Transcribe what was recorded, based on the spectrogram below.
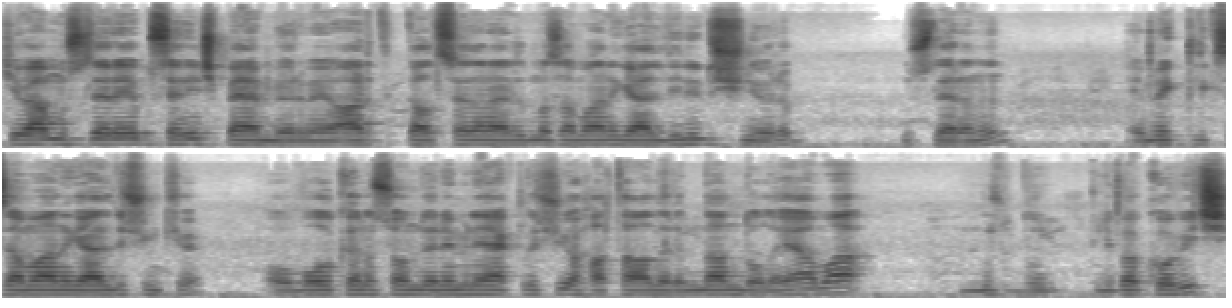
Ki ben Muslera'yı bu sene hiç beğenmiyorum. Yani artık Galatasaray'dan ayrılma zamanı geldiğini düşünüyorum. Muslera'nın. Emeklilik zamanı geldi çünkü. O Volkan'ın son dönemine yaklaşıyor hatalarından dolayı ama bu, Livakovic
